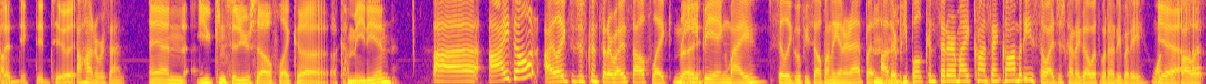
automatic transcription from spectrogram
Um, addicted to it. 100%. And you consider yourself like a, a comedian? Uh, I don't. I like to just consider myself like me Right. being my silly, goofy self on the internet, but other people consider my content comedy. So I just kind of go with what anybody wants yeah. to call it.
